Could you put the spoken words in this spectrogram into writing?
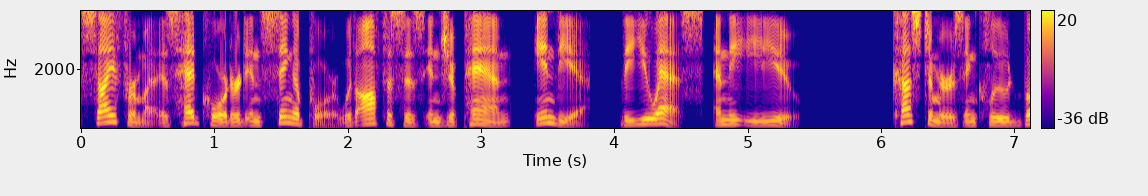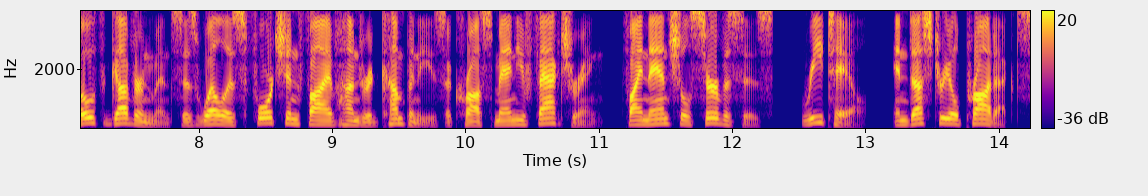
CYFIRMA is headquartered in Singapore with offices in Japan, India, the US, and the EU. Customers include both governments as well as Fortune 500 companies across manufacturing, financial services, retail, industrial products,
